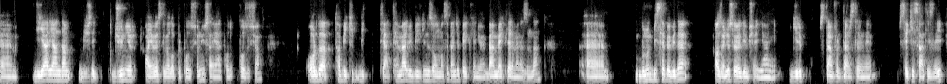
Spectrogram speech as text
Ee, diğer yandan işte junior iOS developer pozisyonuysa eğer pozisyon orada tabii ki bir yani temel bir bilginiz olması bence bekleniyor. Ben beklerim en azından. Ee, bunun bir sebebi de az önce söylediğim şey. Yani girip Stanford derslerini 8 saat izleyip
